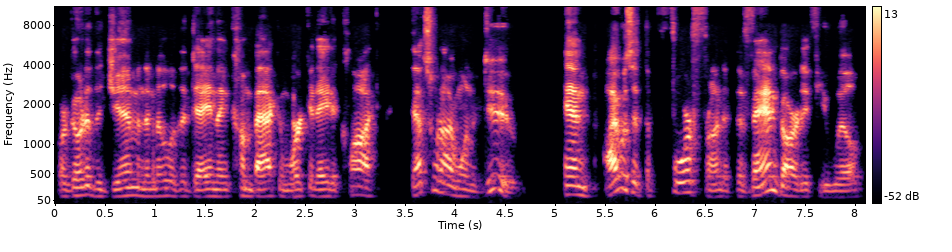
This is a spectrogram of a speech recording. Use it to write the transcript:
or go to the gym in the middle of the day and then come back and work at eight o'clock, that's what I want to do. And I was at the forefront, at the vanguard, if you will,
